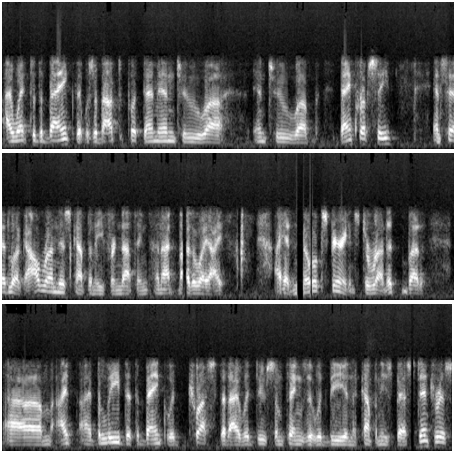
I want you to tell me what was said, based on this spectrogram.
I went to the bank that was about to put them into uh, into uh, bankruptcy, and said, "Look, I'll run this company for nothing." And I, by the way, I I had no experience to run it, but um, I, I believed that the bank would trust that I would do some things that would be in the company's best interest.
